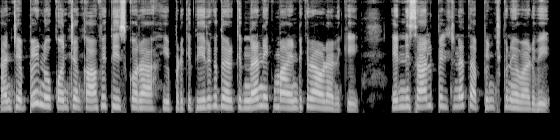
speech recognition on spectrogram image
అని చెప్పి నువ్వు కొంచెం కాఫీ తీసుకోరా ఇప్పటికి తీరిక దొరికిందా నీకు మా ఇంటికి రావడానికి? ఎన్నిసార్లు పిలిచినా తప్పించుకునేవాడివి.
